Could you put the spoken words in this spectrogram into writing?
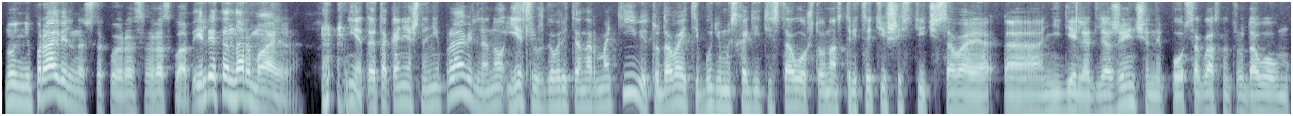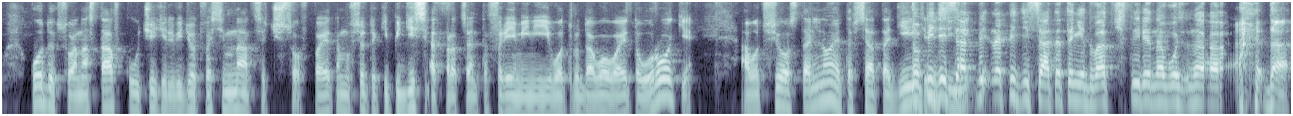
ну неправильно же такой расклад. Или это нормально? Нет, это, конечно, неправильно, но если уж говорить о нормативе, то давайте будем исходить из того, что у нас 36-часовая э, неделя для женщины по согласно Трудовому кодексу, а на ставку учитель ведет 18 часов, поэтому все-таки 50% времени его трудового – это уроки – а вот все остальное, это вся та деятельность... Но 50 не... на 50 – это не 24 на 8... На... да,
